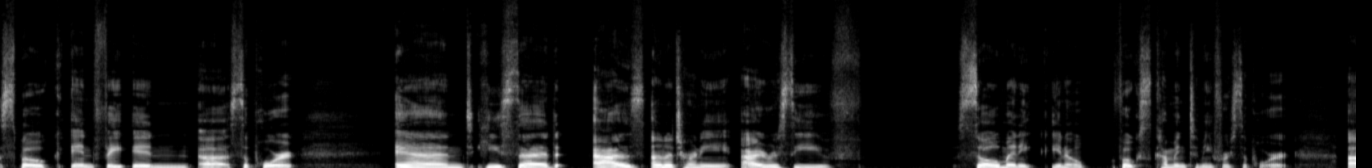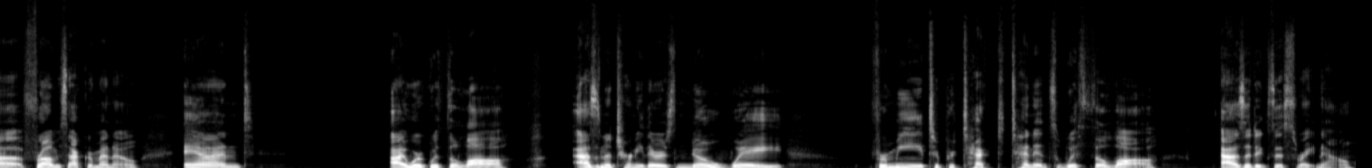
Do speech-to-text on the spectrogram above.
spoke in fa- in uh, support, and he said, as an attorney, I receive so many, you know, folks coming to me for support, uh, from Sacramento, and I work with the law as an attorney, there is no way for me to protect tenants with the law as it exists right now.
